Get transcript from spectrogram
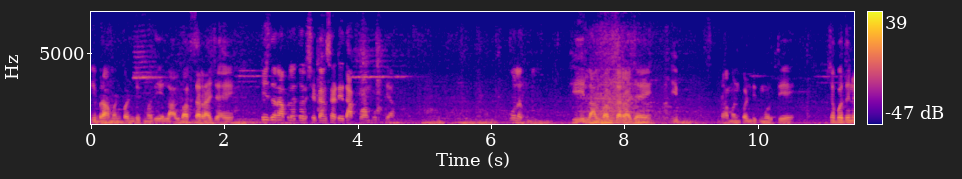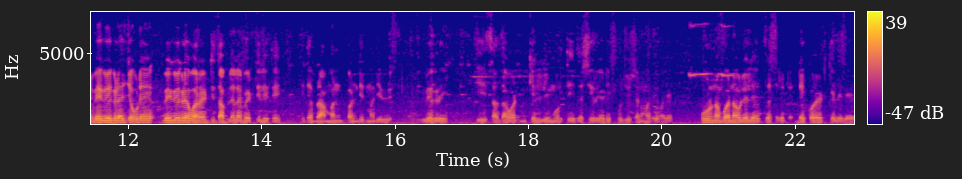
ही ब्राह्मण पंडितमध्ये लालबागचा राजा आहे. हे जर आपल्या दर्शकांसाठी दाखवा मूर्त्या. बोला तुम्ही. ही लालबागचा राजा आहे. ही ब्राह्मण पंडित मूर्ती आहे. अशा पद्धतीने वेगवेगळ्या जेवढे वेगवेगळ्या व्हरायटीज आपल्याला भेटतील इथे. इथे ब्राह्मण पंडितमध्ये वेगळी ही सजावट केलेली मूर्ती जशी रेडी पोझिशनमध्ये म्हणजे पूर्ण बनवलेले आहेत जसे डेकोरेट केलेले आहेत.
